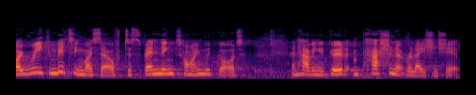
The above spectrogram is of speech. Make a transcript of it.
By recommitting myself to spending time with God and having a good and passionate relationship,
